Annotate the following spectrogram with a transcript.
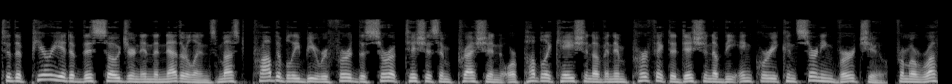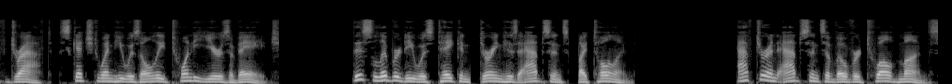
To the period of this sojourn in the Netherlands must probably be referred the surreptitious impression or publication of an imperfect edition of the Inquiry Concerning Virtue, from a rough draft, sketched when he was only 20 years of age. This liberty was taken, during his absence, by Toland. After an absence of over 12 months,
